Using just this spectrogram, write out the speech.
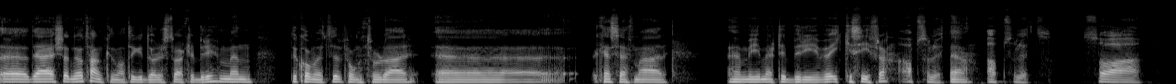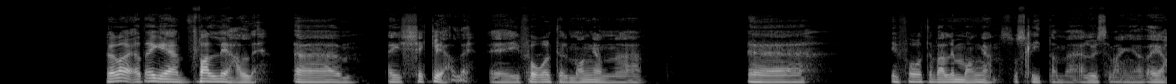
eh, det, Jeg skjønner jo tanken om at du ikke har lyst til å være til bry, men det kommer til et punkt hvor du er øh, Kan jeg se for meg er eh, mye mer til bry ved å ikke si fra. Absolutt. Ja. Absolutt. Så føler jeg at jeg er veldig heldig. Jeg er skikkelig heldig i forhold til mange eh, I forhold til veldig mange som sliter med rusavhengighet. Jeg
